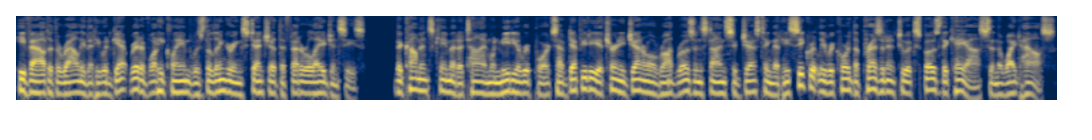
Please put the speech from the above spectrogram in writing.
he vowed at the rally that he would get rid of what he claimed was the lingering stench at the federal agencies. The comments came at a time when media reports have Deputy Attorney General Rod Rosenstein suggesting that he secretly record the president to expose the chaos in the White House.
